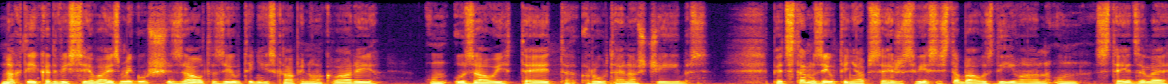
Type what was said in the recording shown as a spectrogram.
Naktī, kad visi jau aizmiguši, zelta zivtiņa izkāpa no akvārija un uzauja tēta rūtainās čības. Pēc tam zivtiņa apsēžas viesistabā uz dīvāna un steidzelē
